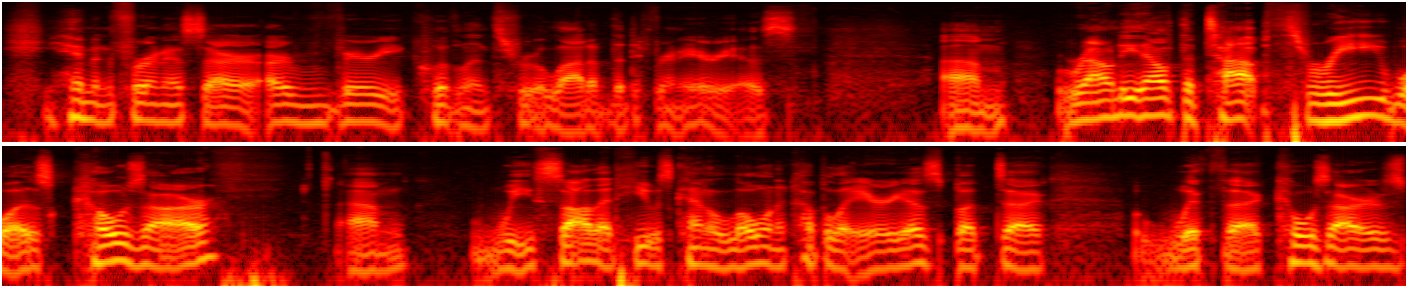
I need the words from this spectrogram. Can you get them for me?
him and Furnace are are very equivalent through a lot of the different areas. Um, rounding out the top three was Kozar. Um, we saw that he was kind of low in a couple of areas, but uh, with Kozar's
